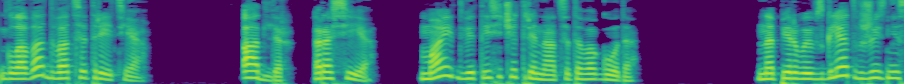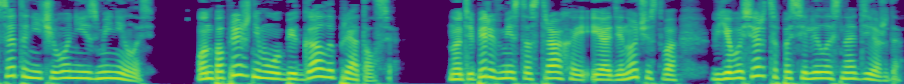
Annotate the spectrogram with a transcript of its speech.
Глава 23. Адлер, Россия. Май 2013 года. На первый взгляд в жизни Сета ничего не изменилось. Он по-прежнему убегал и прятался. Но теперь вместо страха и одиночества в его сердце поселилась надежда.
